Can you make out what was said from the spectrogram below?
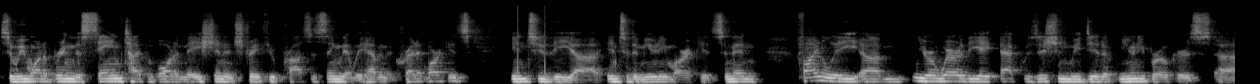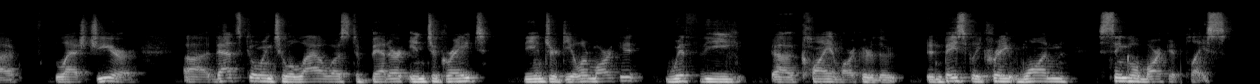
So we want to bring the same type of automation and straight through processing that we have in the credit markets into the uh, into the muni markets. And then finally, um, you're aware of the acquisition we did of MuniBrokers uh, last year. Uh, that's going to allow us to better integrate the interdealer market with the uh, client market, the and basically create one single marketplace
